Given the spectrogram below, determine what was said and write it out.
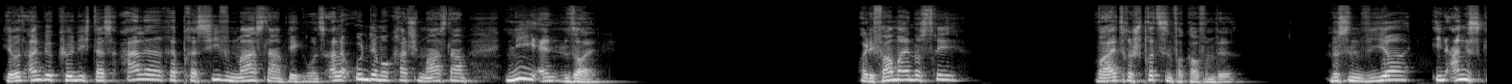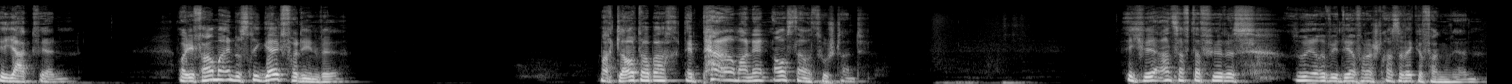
Hier wird angekündigt, dass alle repressiven Maßnahmen gegen uns, alle undemokratischen Maßnahmen nie enden sollen. Weil die Pharmaindustrie weitere Spritzen verkaufen will, müssen wir in Angst gejagt werden. Weil die Pharmaindustrie Geld verdienen will, macht Lauterbach den permanenten Ausnahmezustand. Ich will ernsthaft dafür, dass so irre wie der von der Straße weggefangen werden.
